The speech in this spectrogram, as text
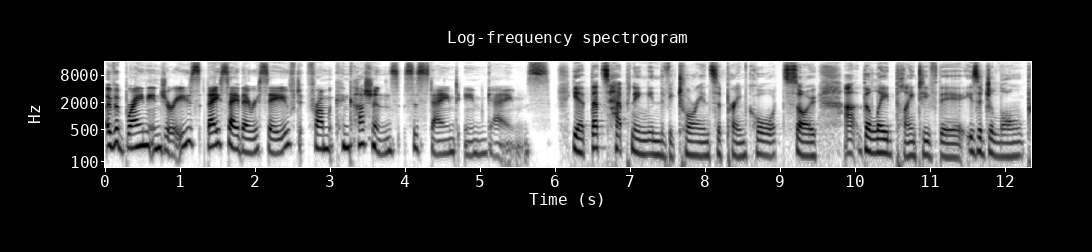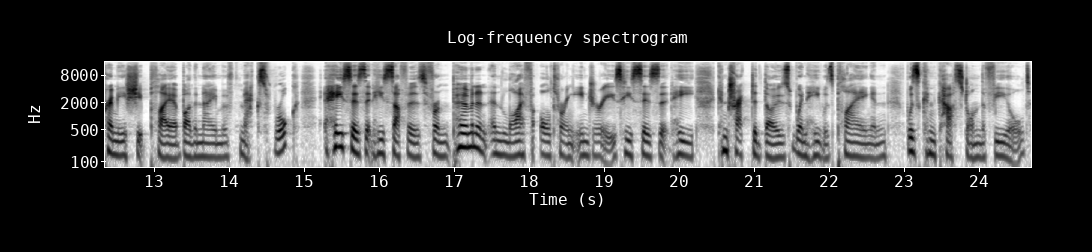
over brain injuries they say they received from concussions sustained in games. Yeah, that's happening in the Victorian Supreme Court. So, uh, the lead plaintiff there is a Geelong Premiership player by the name of Max Rooke. He says that he suffers from permanent and life altering injuries. He says that he contracted those when he was playing and was concussed on the field.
